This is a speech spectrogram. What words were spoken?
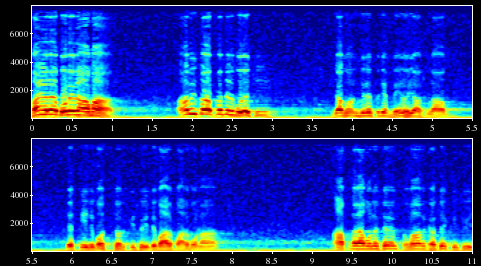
ভাইয়েরা, বোনেরা আমার, আমি তো আপনাদের বলেছি যখন জেলের থেকে বের হয়ে আসলাম যে তিন বছর কিছুই দেবার পারব না, আপনারা বলেছেন, তোমার কাছে কিছুই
